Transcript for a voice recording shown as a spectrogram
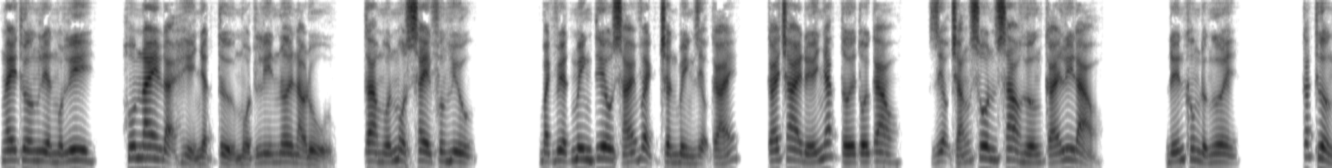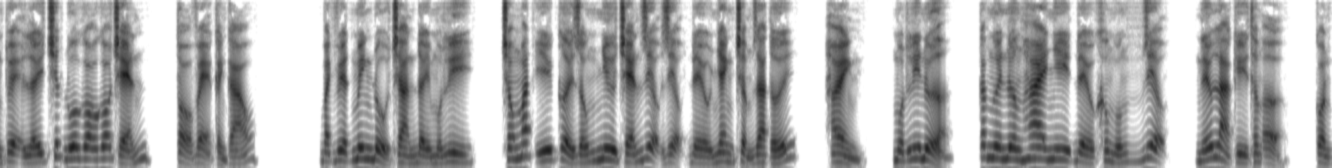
Ngày thường liền một ly, hôm nay đại hỷ nhật tử một ly nơi nào đủ, ta muốn một say phương hưu. Bạch Việt Minh tiêu sái vạch trần bình rượu cái, cái chai đế nhắc tới tối cao, rượu trắng xôn sao hướng cái ly đảo. Đến không được ngươi. Các thường tuệ lấy chiếc đũa gõ gõ chén, tỏ vẻ cảnh cáo. Bạch Việt Minh đổ tràn đầy một ly, trong mắt ý cười giống như chén rượu rượu đều nhanh chậm ra tới. Hành, một ly nữa, các ngươi nương hai nhi đều không uống rượu, nếu là kỳ thâm ở, còn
